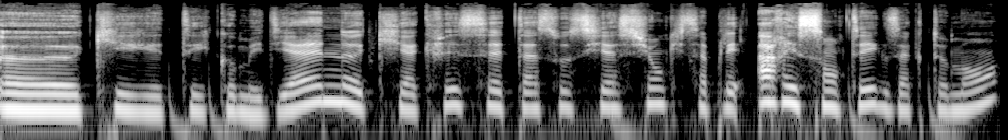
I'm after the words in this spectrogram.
euh, qui était comédienne, qui a créé cette association qui s'appelait Art et Santé exactement,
